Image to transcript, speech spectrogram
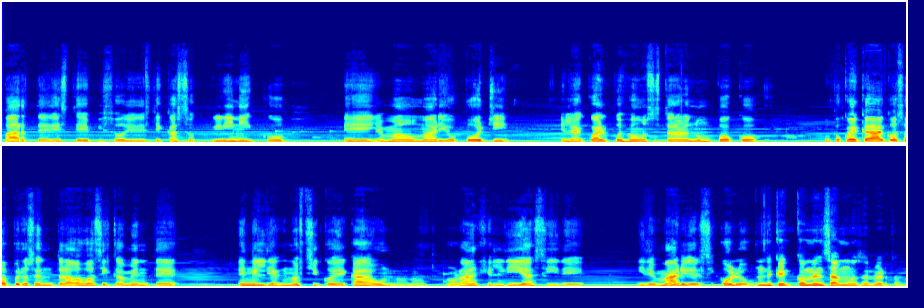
parte de este episodio, de este caso clínico eh, llamado Mario Poggi, en la cual pues vamos a estar hablando un poco, un poco de cada cosa, pero centrados básicamente en el diagnóstico de cada uno, ¿no? Por Ángel Díaz y de, y de Mario, del psicólogo. ¿De qué comenzamos, Alberto?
